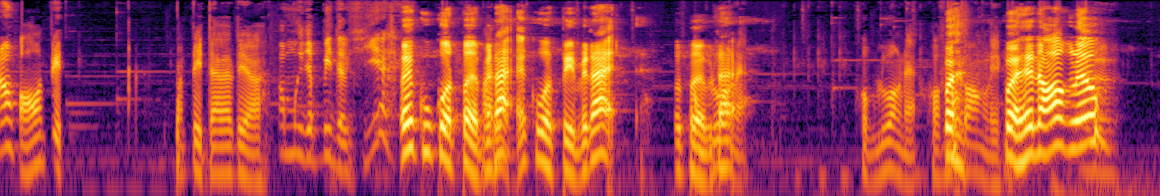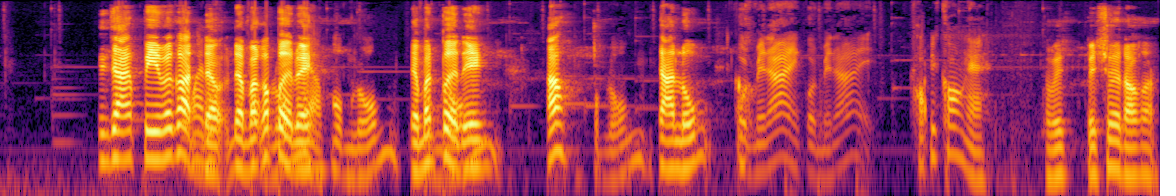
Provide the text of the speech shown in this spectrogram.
อ๋อมันปิด มันปิดได้แล้วเดียวเอามึงจะปิดเดี๋ยวเชี่ยเอ้ย กูกดเปิดไม่ได้ไอ้ย กูกดปิดไม่ได้ กดเปิดไม่ได้ผมร่วงเนี่ยผมร่วงเนี่ยเพราะพี่กล้องเลย เปิดให้น้องเร็ว นินจาปีนไว้ก่อนเดี๋ยวเดี๋ยวมันก็เปิดเอง ผมล้มเดี๋ยวมันเปิดเอง เอ้าผมล้มจานล้มกดไม่ได้กดไม่ได้เพราะพี่กล้องไงเอาไปไปช่วยน้องก่อน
